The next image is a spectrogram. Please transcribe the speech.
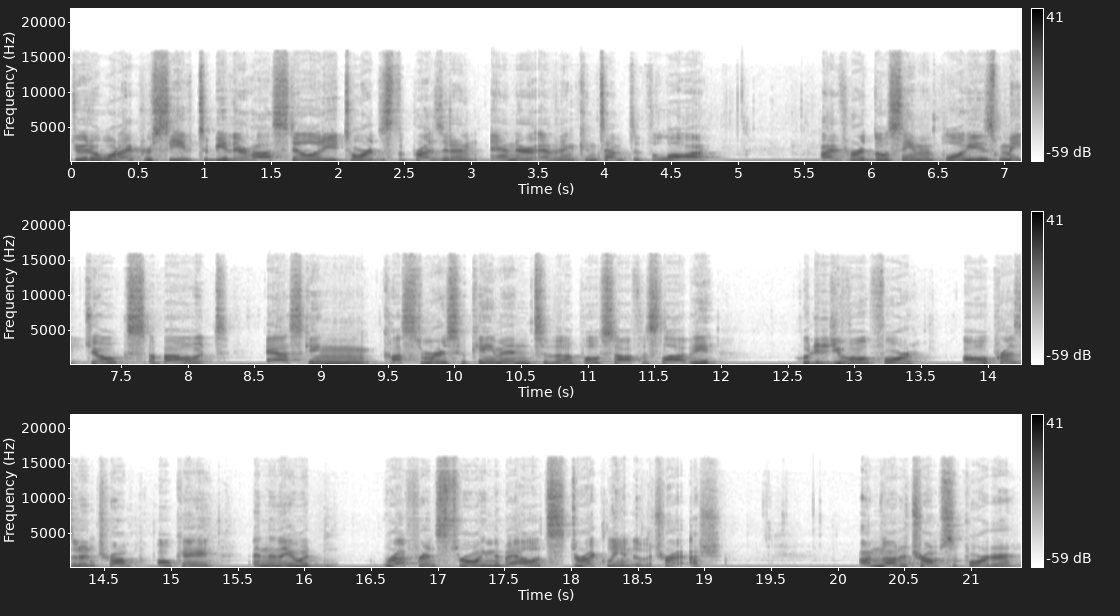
due to what I perceived to be their hostility towards the president and their evident contempt of the law. I've heard those same employees make jokes about asking customers who came into the post office lobby, who did you vote for? Oh, President Trump? Okay. And then they would reference throwing the ballots directly into the trash. I'm not a Trump supporter.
